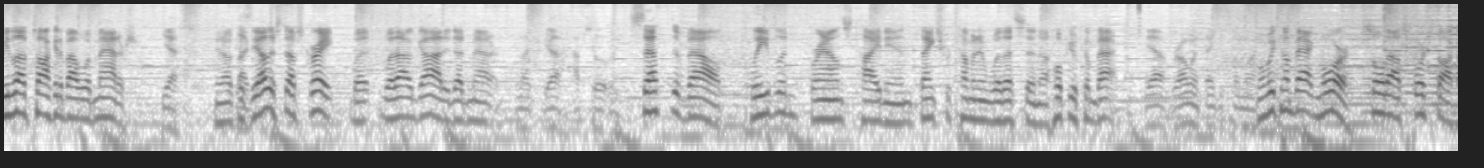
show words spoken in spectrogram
we love talking about what matters. Yes, You know, because the other stuff's great, but without God, it doesn't matter. like yeah, absolutely. Seth DeValve, Cleveland Browns tight end. Thanks for coming in with us, and I hope you'll come back. Yeah, Roman, thank you so much. When we come back, more Sold Out Sports Talk.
